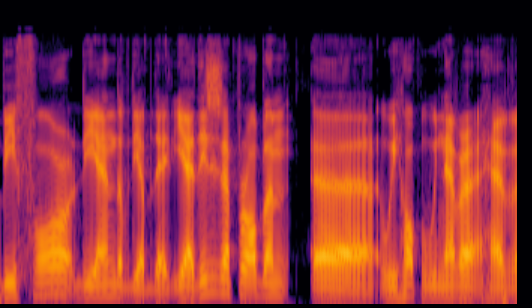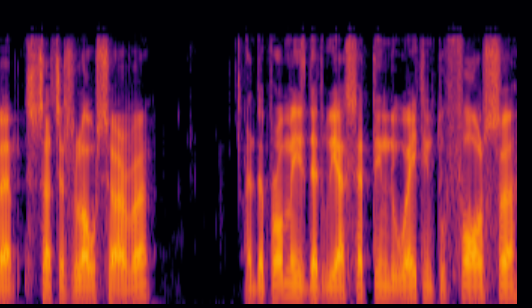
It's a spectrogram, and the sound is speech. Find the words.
before the end of the update. Yeah, this is a problem. Uh, we hope we never have uh, such a slow server. And the problem is that we are setting the waiting to false uh,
